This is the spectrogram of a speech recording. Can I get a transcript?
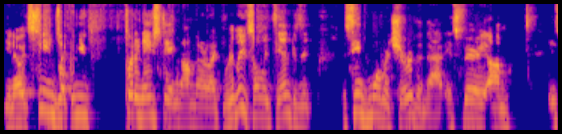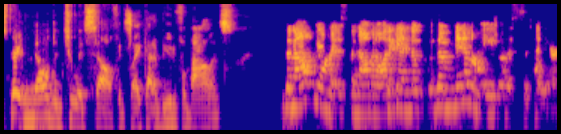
You know, it seems like when you put an age statement on there, like really it's only ten because it it seems more mature than that. It's very um, it's very melded to itself. It's like got a beautiful balance. The mouthfeel on it is phenomenal. And again, the, the minimum age on this is a 10 year.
